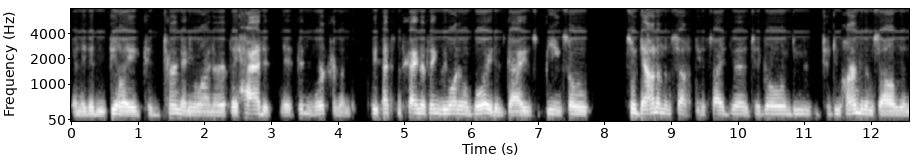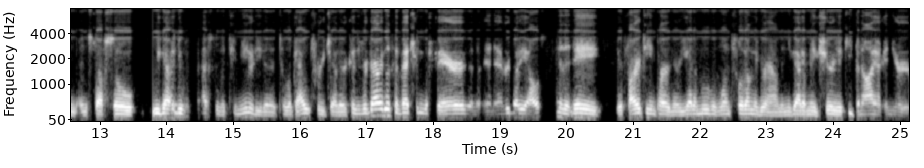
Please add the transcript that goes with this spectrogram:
and they didn't feel they could turn to anyone, or if they had, it, it didn't work for them. That's the kind of things we want to avoid is guys being so so down on themselves they decide to, to go and do to do harm to themselves and, and stuff. So we got to do the best as a community to, to look out for each other. Because regardless of Veterans Affairs and, and everybody else, at the end of the day, your fire team partner, you got to move with one foot on the ground, and you got to make sure you keep an eye on in your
